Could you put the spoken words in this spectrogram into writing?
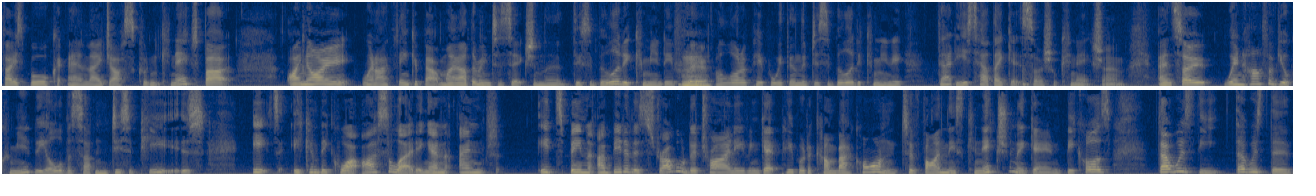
Facebook and they just couldn't connect. But I know when I think about my other intersection, the disability community, for mm. a lot of people within the disability community, that is how they get social connection. And so when half of your community all of a sudden disappears, it's it can be quite isolating and and it's been a bit of a struggle to try and even get people to come back on to find this connection again because that was the that was the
